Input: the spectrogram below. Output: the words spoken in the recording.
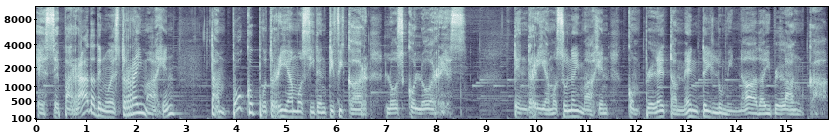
es separada de nuestra imagen, tampoco podríamos identificar los colores. Tendríamos una imagen completamente iluminada y blanca.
